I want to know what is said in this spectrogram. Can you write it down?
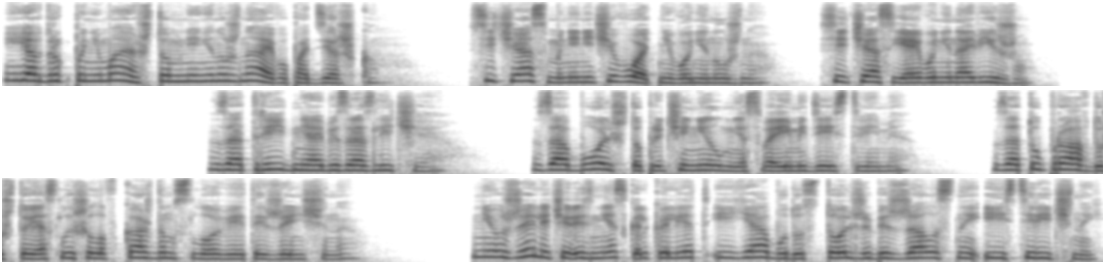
И я вдруг понимаю, что мне не нужна его поддержка. Сейчас мне ничего от него не нужно. Сейчас я его ненавижу. За три дня безразличия. За боль, что причинил мне своими действиями. За ту правду, что я слышала в каждом слове этой женщины. Неужели через несколько лет и я буду столь же безжалостной и истеричной?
